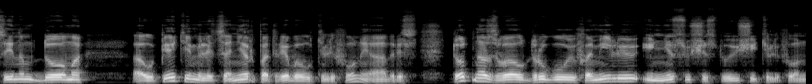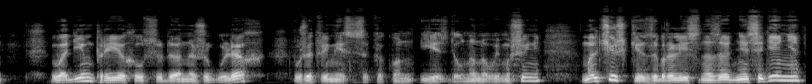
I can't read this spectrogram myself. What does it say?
сыном дома — а у Пети милиционер потребовал телефон и адрес. Тот назвал другую фамилию и несуществующий телефон. Вадим приехал сюда на «Жигулях», уже три месяца, как он ездил на новой машине. Мальчишки забрались на заднее сиденье.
